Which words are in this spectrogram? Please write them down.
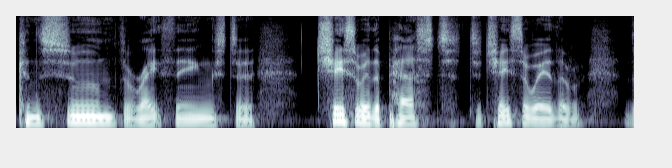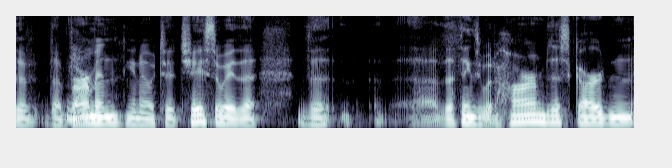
consume the right things, to chase away the pest, to chase away the the the vermin, you know, to chase away the the uh, the things that would harm this garden,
